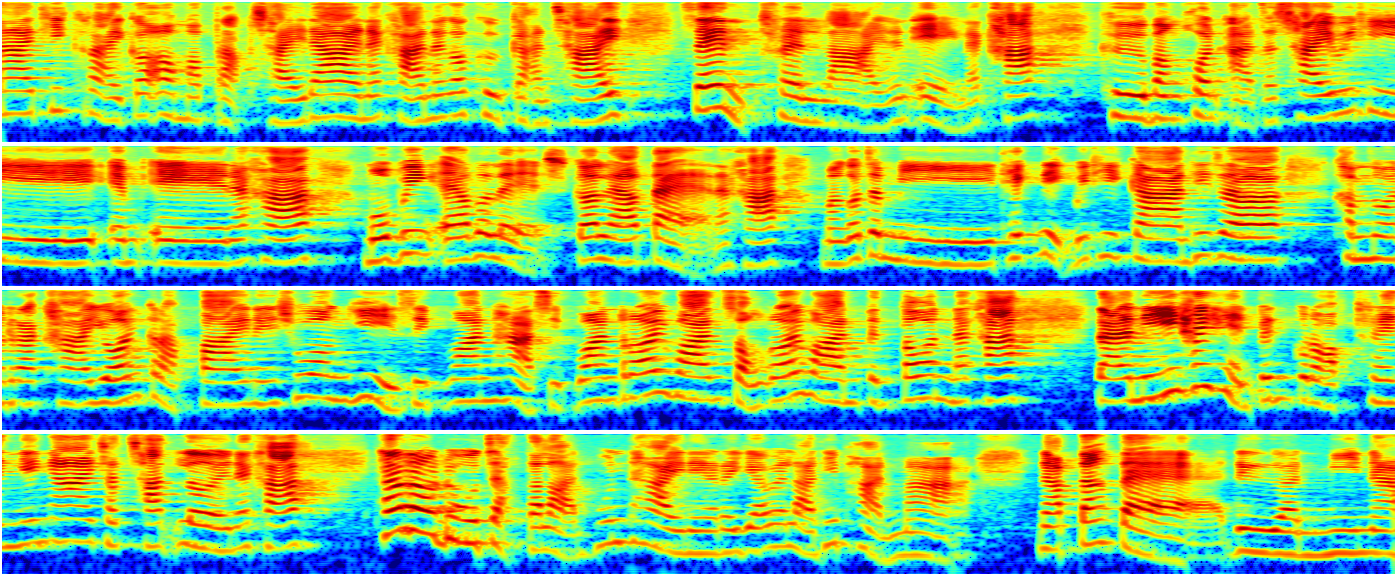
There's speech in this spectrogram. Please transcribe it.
ง่ายๆ ที่ใครก็เอามาปรับใช้ได้นะคะ นั่นก็คือการใช้เส้นเทรนไลน์นั่นเองนะคะ คือบางคนอาจจะใช้วิธี MA นะคะ moving average ก็แล้วแต่นะคะ มันก็จะมีเทคนิควิธีการที่จะคำนวณราคาย้อนกลับไปในช่วง 20 วัน 50 วันร้อยวัน 200 วันเป็นต้นนะคะ แต่อันนี้ให้เห็นเป็นกรอบเทรนง่ายๆ ชัดๆ เลยนะคะถ้าเราดูจากตลาดหุ้นไทยในระยะเวลาที่ผ่านมา นับตั้งแต่เดือนมีนา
